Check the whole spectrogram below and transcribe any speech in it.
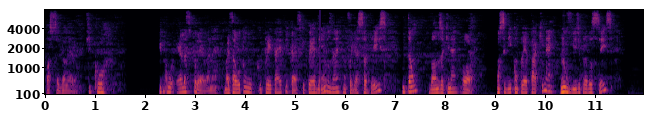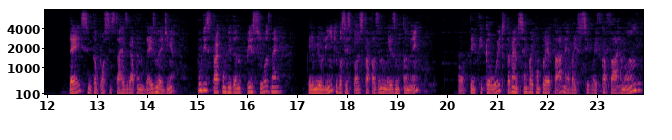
Nossa, galera, ficou ficou elas por ela, né? Mas a outra o play tá eficaz, que perdemos, né? Não foi dessa vez. Então, vamos aqui, né? Ó, consegui completar aqui, né? No vídeo para vocês. 10, então posso estar resgatando 10 moedinhas. Por estar convidando pessoas, né? Pelo meu link, vocês podem estar fazendo o mesmo também. Ó, tem, fica 8, tá vendo? Sempre vai completar, né? Vai, vai ficar farmando.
